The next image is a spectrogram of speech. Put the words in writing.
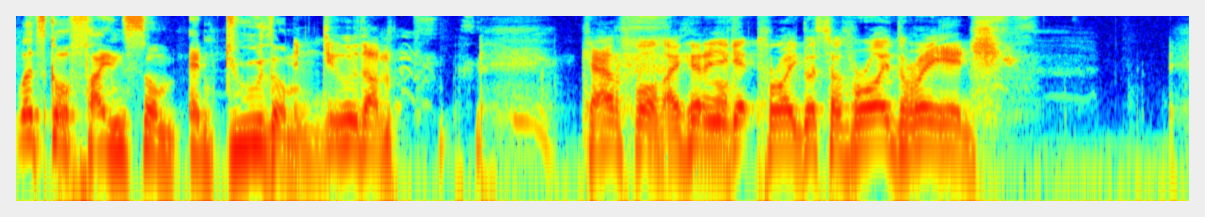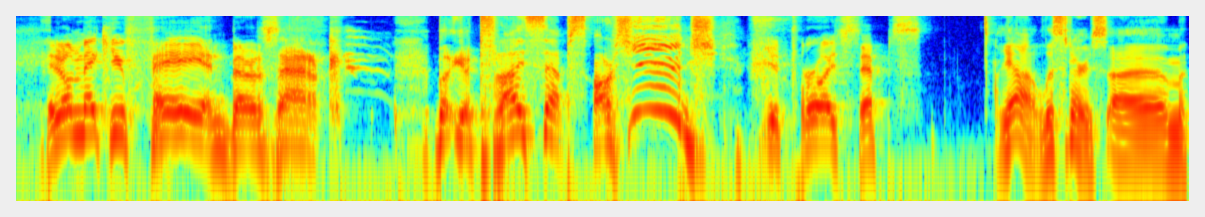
let's go find some and do them." Do them. Careful, I hear you oh. get triglyceride rage. It'll make you fey and berserk. But your triceps are huge. You triceps. yeah, listeners, um,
